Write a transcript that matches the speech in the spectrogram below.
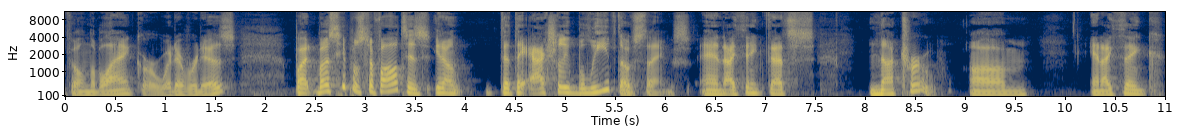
fill in the blank or whatever it is. But most people's default is you know that they actually believe those things, and I think that's not true. Um, and I think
